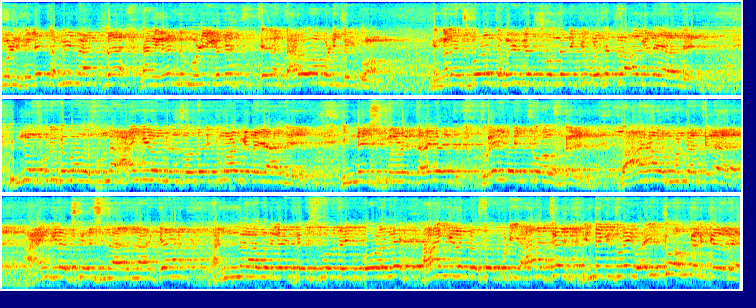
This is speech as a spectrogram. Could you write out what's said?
மொழிகளே தமிழ்நாட்டில் நாங்கள் இரண்டு மொழிகளை தரவா படிச்சிருக்கோம். எங்களை போல தமிழ் பேசுவதற்கு உலகத்தில் ஆள் கிடையாது. இன்னும் சுருக்கமாக சொன்ன ஆங்கிலம் பேசுவதற்கும் ஆள் கிடையாது. இன்னைக்கு எங்களுடைய தலைவர் துறை வைத்து அவர்கள் பாராளுமன்றத்தில் ஆங்கிலம் பேசினாருனாக்கா அண்ணா அவர்கள் பேசுவது போலவே ஆங்கிலம் பேசக்கூடிய ஆற்றல் இன்னைக்கு துறை வைகோவுக்கு இருக்கிறது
